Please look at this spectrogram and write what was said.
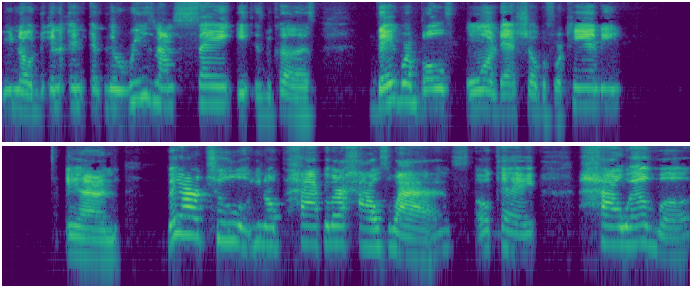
you know, and, and, and the reason I'm saying it is because they were both on that show before Kandi and they are two, you know, popular housewives. Okay. However,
